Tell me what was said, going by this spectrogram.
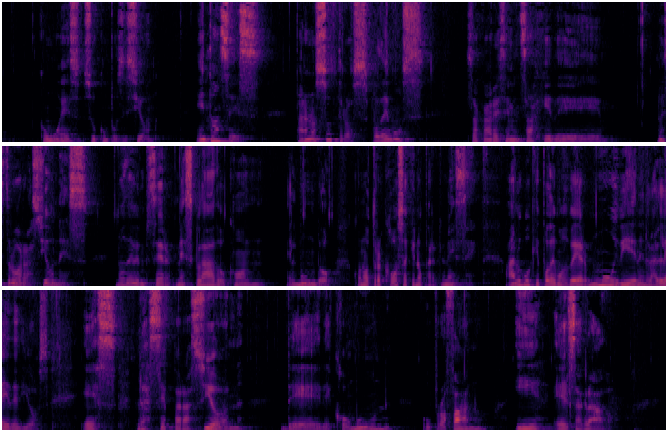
cómo es su composición. Entonces, para nosotros podemos sacar ese mensaje de nuestras oraciones no deben ser mezclado con el mundo, con otra cosa que no pertenece. Algo que podemos ver muy bien en la ley de Dios es la separación de, común o profano y el sagrado.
